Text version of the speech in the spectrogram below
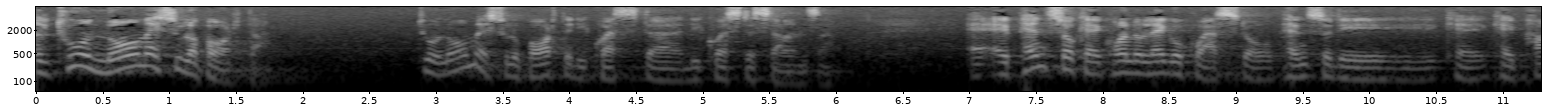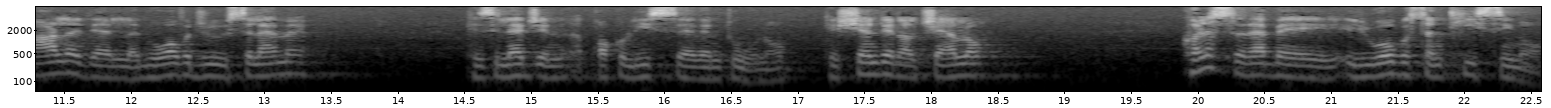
Il tuo nome è sulla porta. Il tuo nome è sulla porta di questa, di questa stanza. E, penso che quando leggo questo, penso di, che, che parla del nuovo Gerusalemme, che si legge in Apocalisse 21, che scende dal cielo quello sarebbe il luogo santissimo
